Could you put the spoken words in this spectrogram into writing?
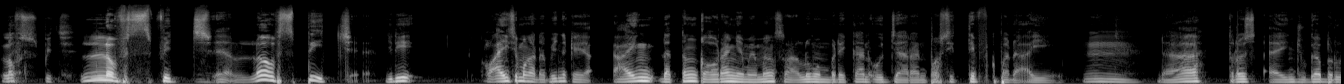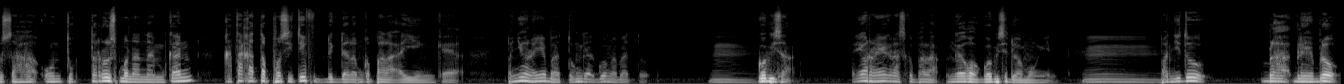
love speech. love speech ya, love speech jadi kalau Aing sih menghadapinya kayak Aing datang ke orang yang memang selalu memberikan ujaran positif kepada Aing. Hmm. dah terus Aing juga berusaha untuk terus menanamkan kata-kata positif di dalam kepala Aing. Kayak Panji orangnya batu. Enggak gue nggak batu. Hmm. gue bisa. Panji orangnya keras kepala. Enggak kok gue bisa diomongin. Hmm. Panji tuh bla ble bro.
